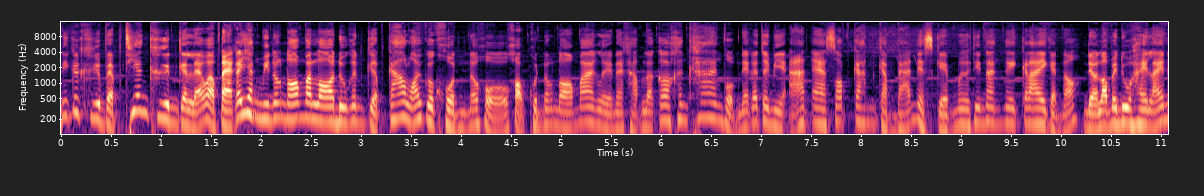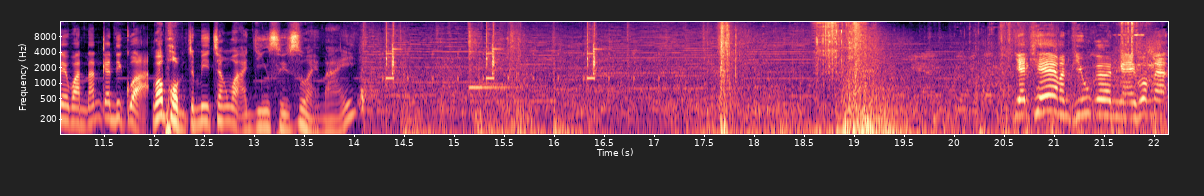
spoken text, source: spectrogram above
นี่ก็คือแบบเที่ยงคืนกันแล้วอะ แต่ก็ยังมีน้องๆมารอดูกันเกือบ 900 กว่าคนโอ้โห ขอบคุณน้องๆมากเลยนะครับ แล้วก็ข้างๆ ผมเนี่ยก็จะมีอาร์ตแอร์ซอฟกันกับแบนเนสเกมเมอร์ที่นั่งใกล้ๆกันเนาะ เดี๋ยวเราไปดูไฮไลท์ในวันนั้นกันดีกว่า ว่าผมจะมีจังหวะยิงสวยๆไหม เย็ดเคมันผิวเกินไงพวกเนี้ย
